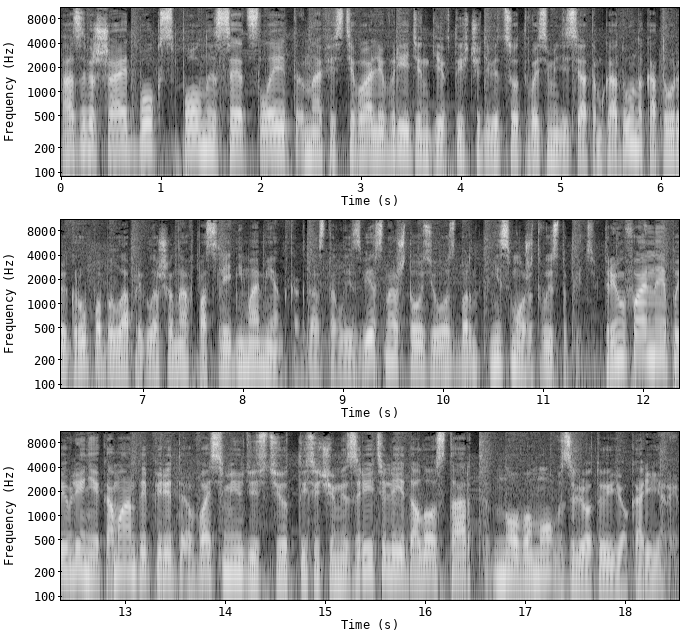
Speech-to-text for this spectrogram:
А завершает бокс полный сет Слейт на фестивале в Ридинге в 1980 году, на который группа была приглашена в последний момент, когда стало известно, что Ози Осборн не сможет выступить. Триумфальное появление команды перед 80 тысячами зрителей дало старт новому взлету ее карьеры.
